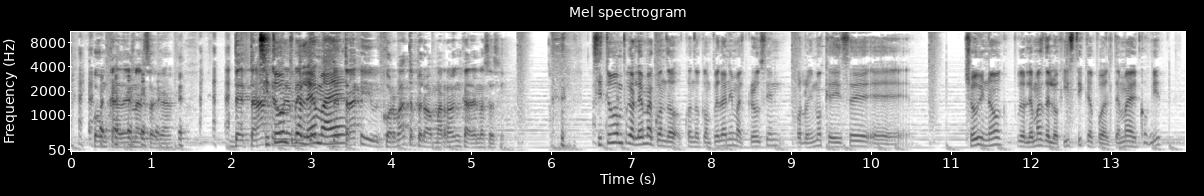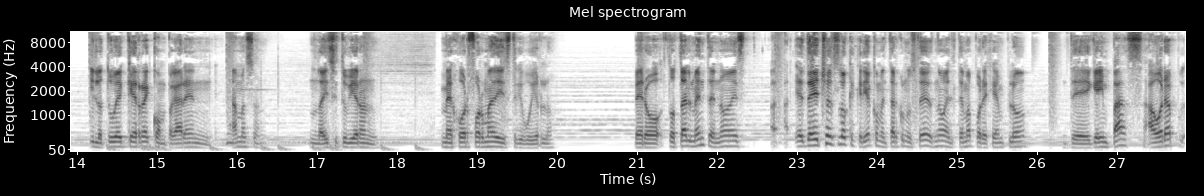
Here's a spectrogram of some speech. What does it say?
con cadenas acá. De traje, Sí tuvo un problema, De ¿eh? traje y corbata, pero amarrado en cadenas así. Sí tuve un problema cuando, cuando compré el Animal Crossing, por lo mismo que dice eh, Chuy, ¿no? Problemas de logística por el tema del COVID. Y lo tuve que recomprar en Amazon. Donde ahí sí tuvieron mejor forma de distribuirlo. Pero totalmente, ¿no? Es, a- de hecho, es lo que quería comentar con ustedes, ¿no? El tema, por ejemplo, de Game Pass. Ahora pr-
